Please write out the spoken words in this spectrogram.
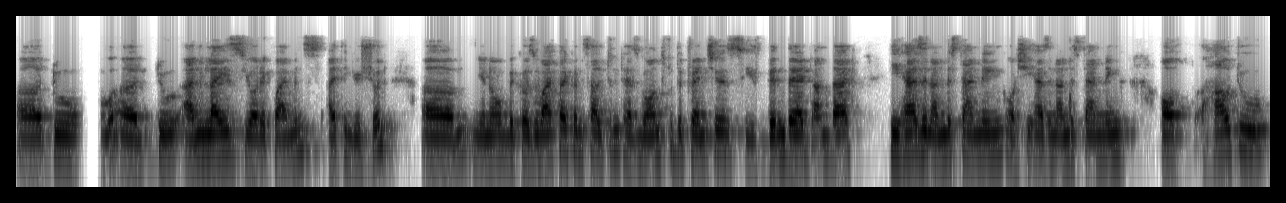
uh, to uh, to analyze your requirements? I think you should. Um, you know, because a Wi-Fi consultant has gone through the trenches. He's been there, done that. He has an understanding, or she has an understanding of how to,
